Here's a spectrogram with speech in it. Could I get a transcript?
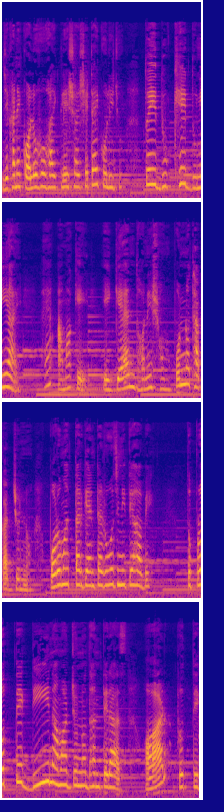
যেখানে কলহ হয়, ক্লেশ হয়, সেটাই কলিযুগ। তো এই দুঃখের দুনিয়ায় হ্যাঁ আমাকে এই জ্ঞান, ধনে সম্পন্ন থাকার জন্য পরমাত্মার জ্ঞানটা রোজ নিতে হবে। তো প্রত্যেক দিন আমার জন্য ধনতেরাস আর প্রত্যেক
